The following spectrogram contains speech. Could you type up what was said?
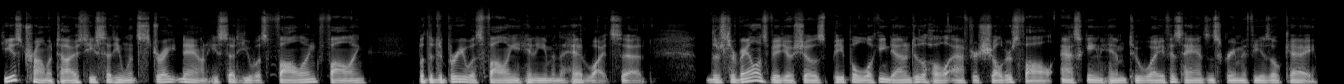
He is traumatized. He said he went straight down. He said he was falling, falling, but the debris was falling and hitting him in the head, White said. The surveillance video shows people looking down into the hole after Shoulders fall, asking him to wave his hands and scream if he is okay.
